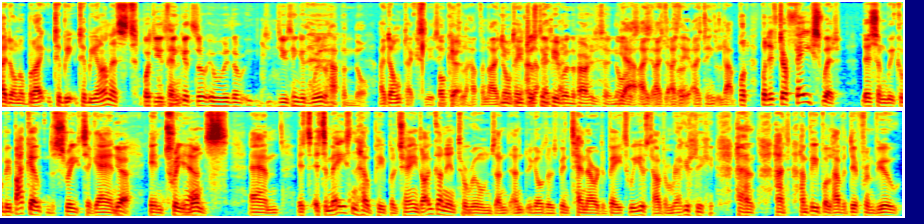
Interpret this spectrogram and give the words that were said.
I don't know, but I, to be to be honest. But do you think it's a, it do you think it will happen though? I don't actually think okay. it'll happen. I don't you, think. You just think people I, in the party say no. Yeah, I, I, I think I think that. But but if they're faced with listen, we could be back out in the streets again yeah. in three yeah. months. Um, it's it's amazing how people change. I've gone into mm. rooms and, and you know there's been ten hour debates. We used to have them regularly, and and, and people have a different view.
